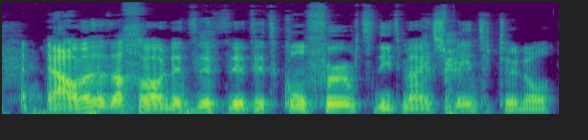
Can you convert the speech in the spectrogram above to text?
Ja, omdat ik dacht gewoon, dit, dit, dit, dit confirmt niet mijn splintertunnel.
